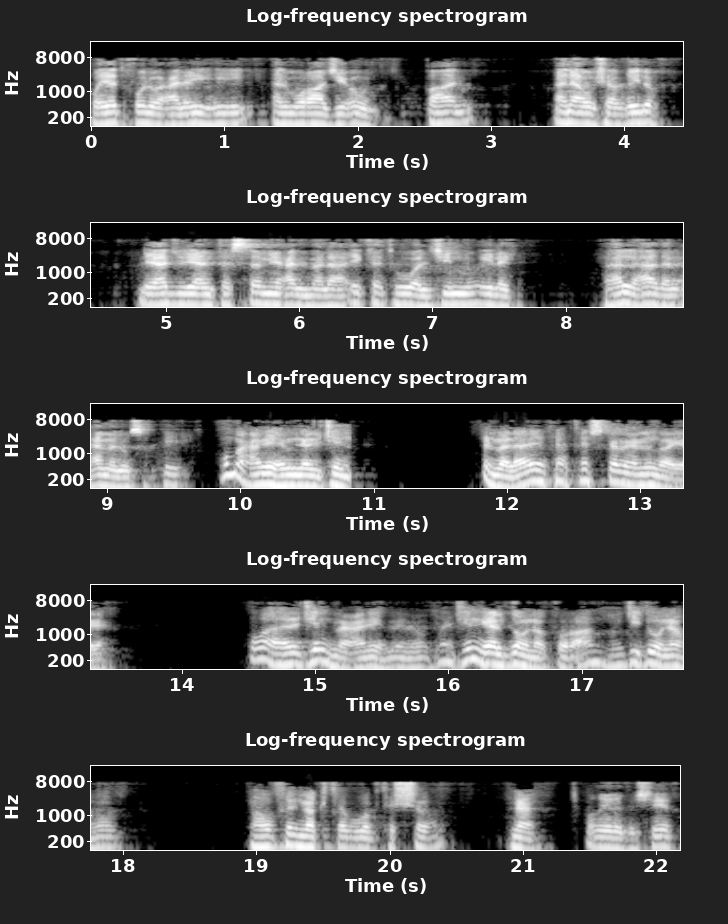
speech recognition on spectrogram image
ويدخل عليه المراجعون. قال أنا أشغله لأجل أن تستمع الملائكة والجن إليه. فهل هذا العمل صحيح؟ وما عليه من الجن. الملائكة تستمع من غيره والجن ما عليه منهم. الجن يلقون القرآن يجدونه. ما هو في المكتب وقت الشغل. نعم. فضيلة الشيخ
